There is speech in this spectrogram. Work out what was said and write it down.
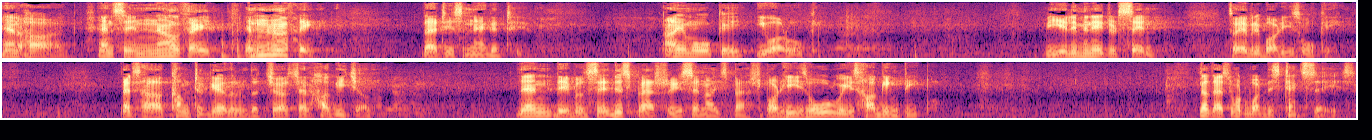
and hug and say nothing, nothing. That is negative. I am okay, you are okay. We eliminated sin, so everybody is okay. That's how come together in the church and hug each other. Then they will say, This pastor is a nice pastor, but he is always hugging people. Now, that's not what this text says.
